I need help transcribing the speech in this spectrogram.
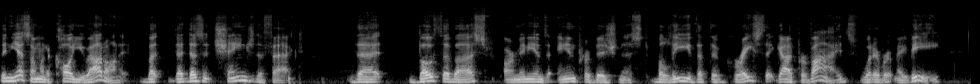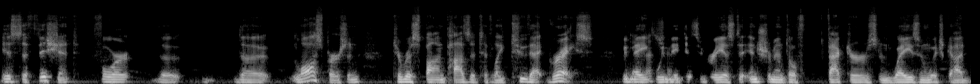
then yes, I'm going to call you out on it. But that doesn't change the fact that both of us, Arminians and provisionists, believe that the grace that God provides, whatever it may be, is sufficient for the the lost person to respond positively to that grace. We yeah, may we true. may disagree as to instrumental factors and ways in which God's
